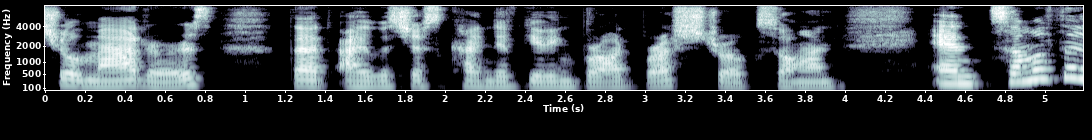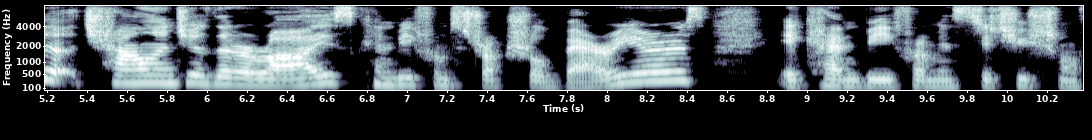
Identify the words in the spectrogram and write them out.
contextual matters that I was just kind of giving broad brushstrokes on. And some of the challenges that arise can be from structural barriers, it can be from institutional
